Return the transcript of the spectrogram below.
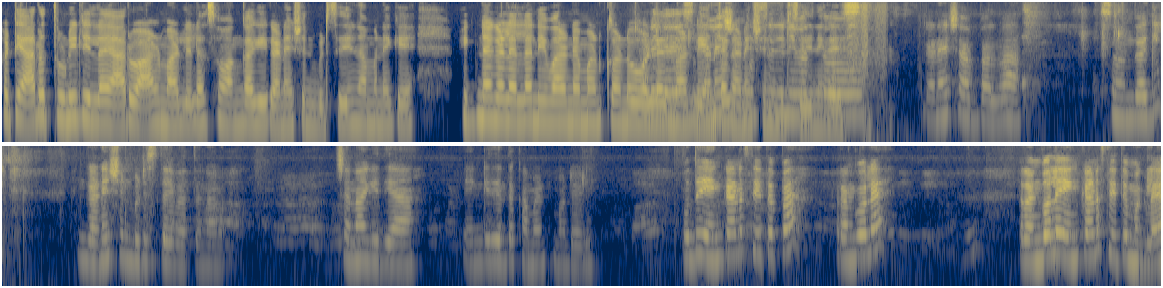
ಬಟ್ ಯಾರೂ ತುಣಿಲಿಲ್ಲ, ಯಾರೂ ಹಾಳು ಮಾಡಲಿಲ್ಲ. ಸೊ ಹಂಗಾಗಿ ಗಣೇಶನ ಬಿಡಿಸಿದ್ದೀನಿ ನಮ್ಮ ಮನೆಗೆ ವಿಘ್ನಗಳೆಲ್ಲ ನಿವಾರಣೆ ಮಾಡ್ಕೊಂಡು ಒಳ್ಳೇದು ಮಾಡಲಿ ಅಂತ ಗಣೇಶನ ಬಿಡಿಸಿದ್ದೀನಿ ಗೈಸ್ ಗಣೇಶ ಹಬ್ಬ ಅಲ್ವಾ? ಸೊ ಹಂಗಾಗಿ ಗಣೇಶನ ಬಿಡಿಸ್ದೆ ಇವತ್ತು ನಾನು. ಚೆನ್ನಾಗಿದೆಯಾ? ಹೆಂಗಿದೆ ಅಂತ ಕಮೆಂಟ್ ಮಾಡಿ ಹೇಳಿ. ಮುದ್ದು ಹೆಂಗೆ ಕಾಣಿಸ್ತೈತಪ್ಪ? ರಂಗೋಲೆ? ರಂಗೋಲೆ ಹೆಂಗೆ ಕಾಣಿಸ್ತೈತೆ ಮಗಳೇ?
